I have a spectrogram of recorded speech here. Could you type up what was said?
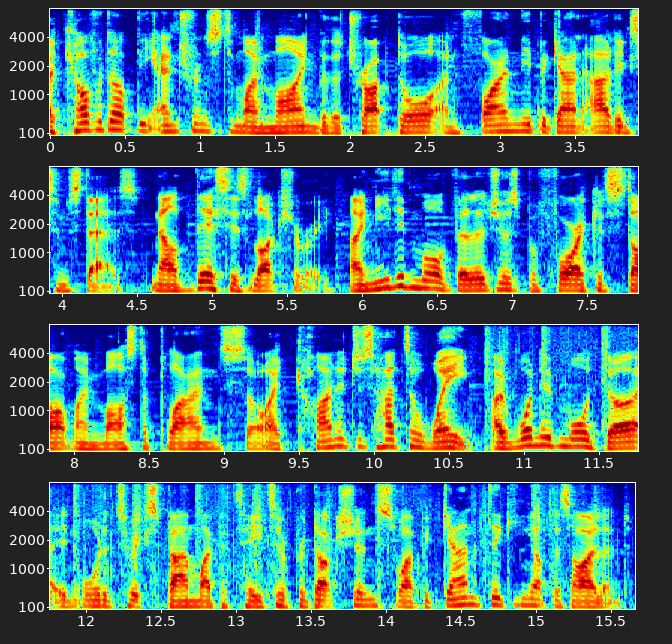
I covered up the entrance to my mine with a trapdoor and finally began adding some stairs. Now this is luxury. I needed more villagers before I could start my master plan, so I kinda just had to wait. I wanted more dirt in order to expand my potato production, so I began digging up this island.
